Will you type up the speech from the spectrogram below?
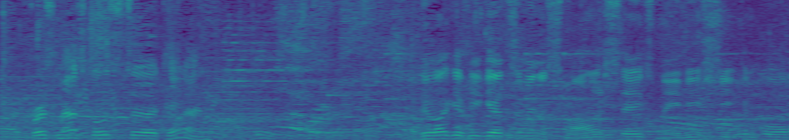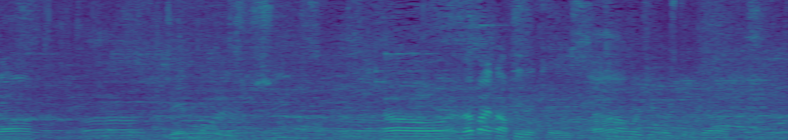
Uh, first match goes to K9. I feel like if he gets him in a smaller stage, maybe she can pull it off. No, that might not be the case. I don't know where GMo's gonna go.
